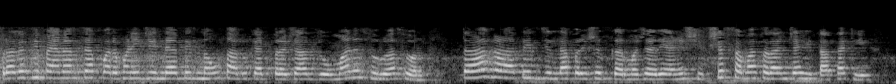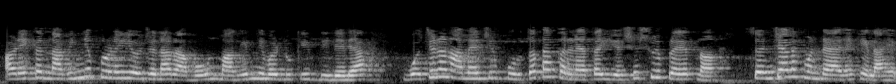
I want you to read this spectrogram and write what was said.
प्रगती पॅनलचा परभणी जिल्ह्यातील नऊ तालुक्यात प्रचार जोमाने सुरू असून तळागाळातील जिल्हा परिषद कर्मचारी आणि शिक्षक सभासदांच्या हितासाठी अनेक नाविन्यपूर्ण योजना राबवून मागील निवडणुकीत दिलेल्या वचननाम्याची पूर्तता करण्याचा यशस्वी प्रयत्न संचालक मंडळाने केला आहे.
